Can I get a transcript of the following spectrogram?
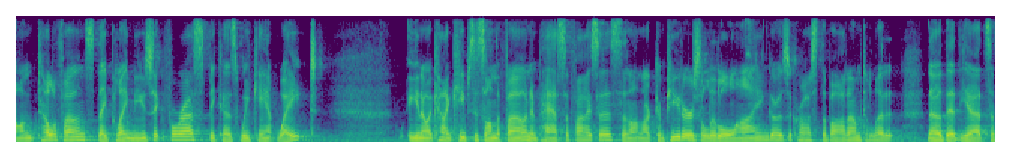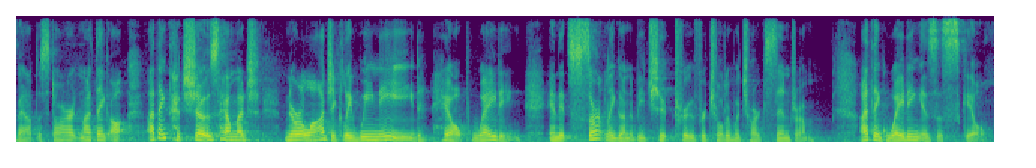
on telephones, they play music for us because we can't wait. You know, it kind of keeps us on the phone and pacifies us. And on our computers, a little line goes across the bottom to let it know that, yeah, it's about to start. And I think, I think that shows how much neurologically we need help waiting. And it's certainly going to be true for children with charge syndrome. I think waiting is a skill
